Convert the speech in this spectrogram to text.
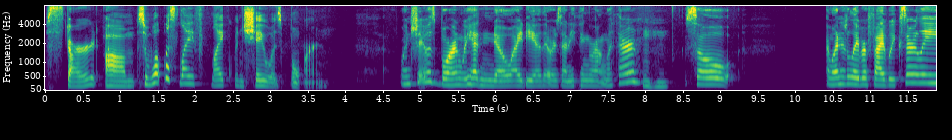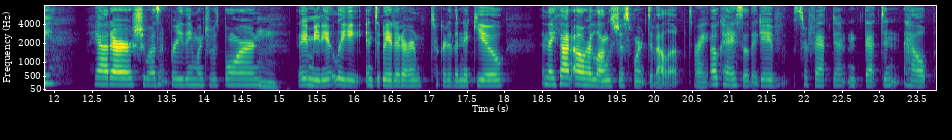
start. Um, so what was life like when Shay was born? When Shay was born, we had no idea there was anything wrong with her. Mm-hmm. So I went into labor five weeks early, had her. She wasn't breathing when she was born. Mm. They immediately intubated her and took her to the NICU. And they thought, oh, her lungs just weren't developed. Right. Okay, so they gave surfactant, and that didn't help.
